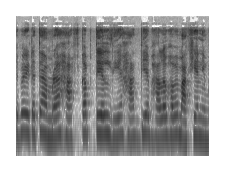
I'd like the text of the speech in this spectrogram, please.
এবার এটাতে আমরা হাফ কাপ তেল দিয়ে, হাত দিয়ে ভালোভাবে মাখিয়ে নিব।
